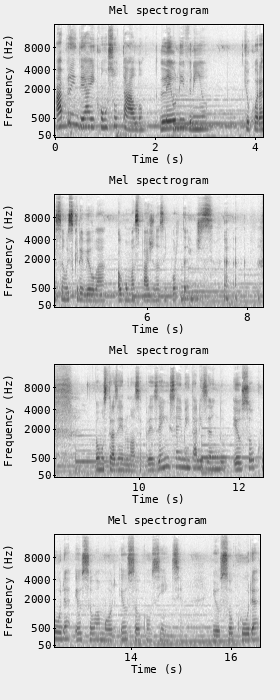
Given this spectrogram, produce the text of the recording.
aprender a ir consultá-lo, ler o livrinho que o coração escreveu lá, algumas páginas importantes. Vamos trazendo nossa presença e mentalizando: eu sou cura, eu sou amor, eu sou consciência. Eu sou cura,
